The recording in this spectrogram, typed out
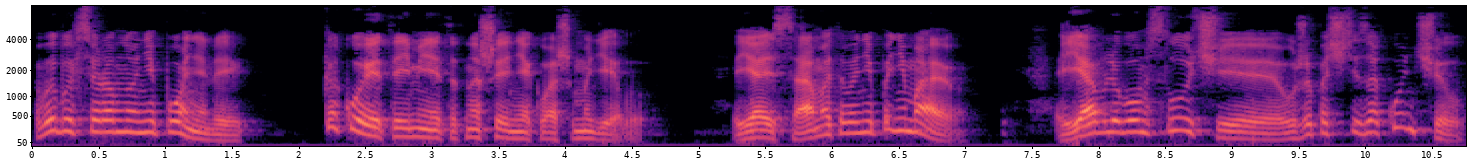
вы бы все равно не поняли, какое это имеет отношение к вашему делу. Я и сам этого не понимаю. Я в любом случае уже почти закончил.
